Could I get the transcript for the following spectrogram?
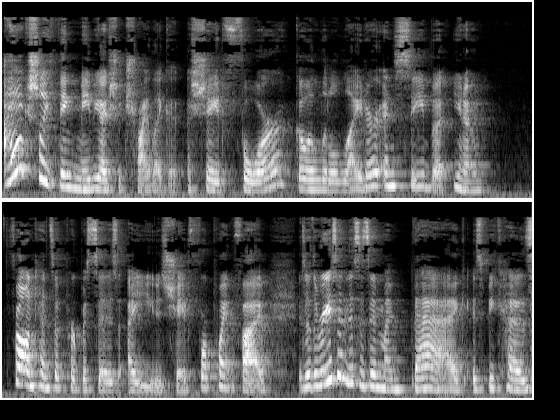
I actually think maybe I should try like a, a shade four, go a little lighter and see, but you know, for all intensive purposes, I use shade 4.5. So the reason this is in my bag is because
